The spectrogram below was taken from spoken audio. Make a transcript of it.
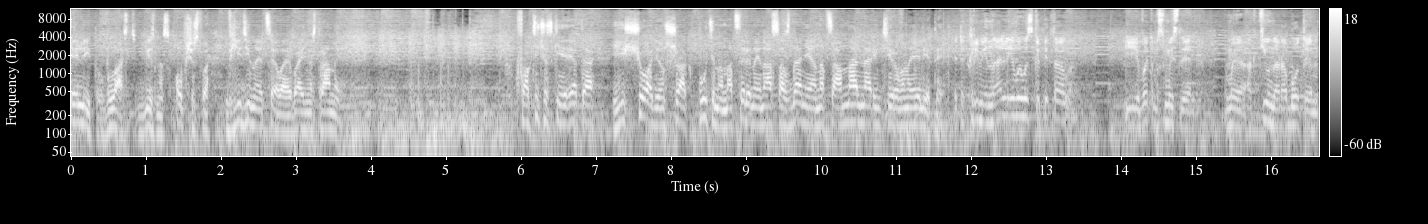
элиту, власть, бизнес, общество в единое целое во имя страны. Фактически это еще один шаг Путина, нацеленный на создание национально ориентированной элиты. Это криминальный вывоз капитала. И в этом смысле мы активно работаем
